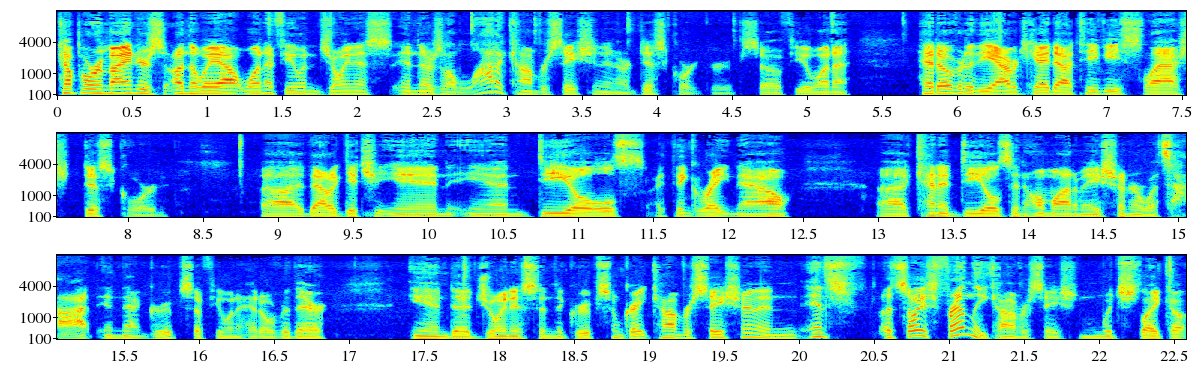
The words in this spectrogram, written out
Couple reminders on the way out. One, if you want to join us, and there's a lot of conversation in our Discord group. So if you want to head over to the averageguy.tv slash Discord, uh, that'll get you in and deals. I think right now, uh, kind of deals in home automation or what's hot in that group. So if you want to head over there and uh, join us in the group, some great conversation, and it's it's always friendly conversation, which like uh,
